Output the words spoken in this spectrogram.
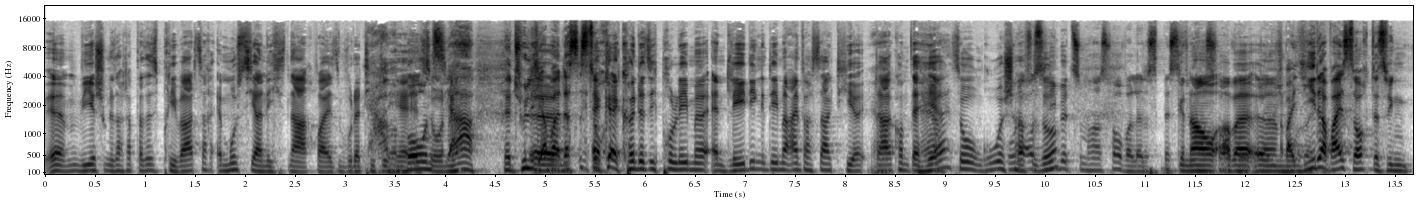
ähm, wie ihr schon gesagt habt, das ist Privatsache. Er muss ja nicht nachweisen, wo der Titel aber her Bones, ist. So, ne? ja, natürlich, Ähm, aber das ist doch. Er, er könnte sich Probleme entledigen, indem er einfach sagt, hier, da kommt er her, so Ruhe oder schaffen, aus so. Liebe zum HSV, weil er das Beste Genau, aber, ähm, Aber jeder weiß doch, deswegen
